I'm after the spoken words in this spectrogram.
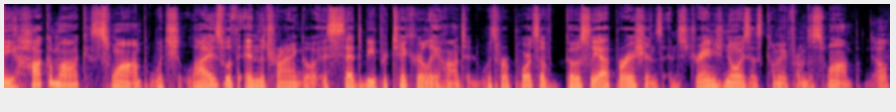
The Hockomock Swamp, which lies within the triangle, is said to be particularly haunted, with reports of ghostly apparitions and strange noises coming from the swamp. No.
